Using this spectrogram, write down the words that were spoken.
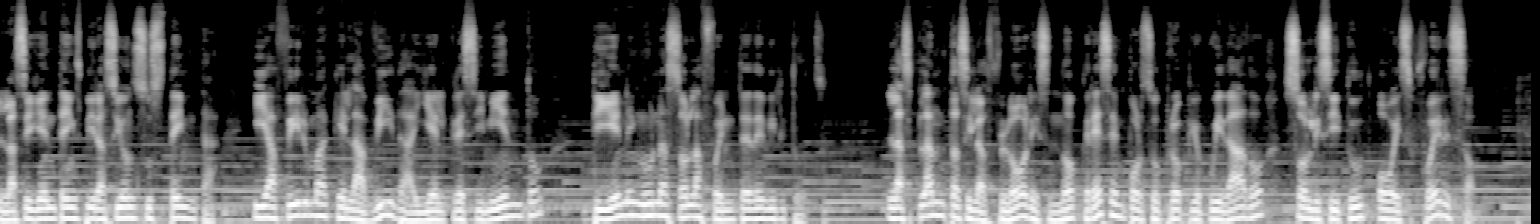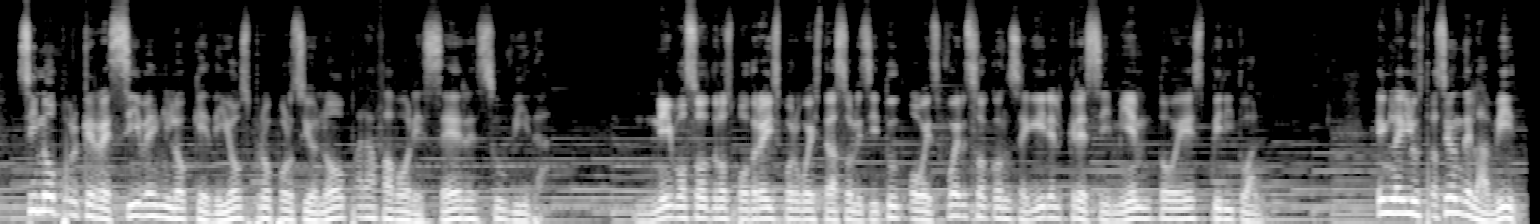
La siguiente inspiración sustenta y afirma que la vida y el crecimiento tienen una sola fuente de virtud. Las plantas y las flores no crecen por su propio cuidado, solicitud o esfuerzo, sino porque reciben lo que Dios proporcionó para favorecer su vida ni vosotros podréis por vuestra solicitud o esfuerzo conseguir el crecimiento espiritual. En la ilustración de la vid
